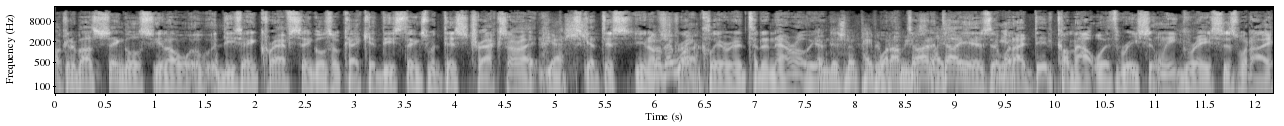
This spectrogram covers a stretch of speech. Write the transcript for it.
talking about singles, you know. These ain't craft singles, okay, kid. These things were disc tracks, all right. Yes. Just get this, you know, No, straight clear and into the narrow here. And there's no paper What I'm trying to tell you is that what I did come out with recently, Grace, is what I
